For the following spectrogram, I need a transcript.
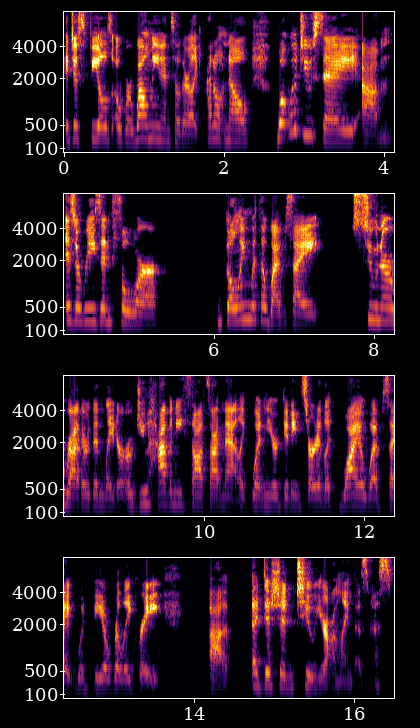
it just feels overwhelming, and so they're like, "I don't know." What would you say um, is a reason for going with a website sooner rather than later or do you have any thoughts on that like when you're getting started like why a website would be a really great uh, addition to your online business?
